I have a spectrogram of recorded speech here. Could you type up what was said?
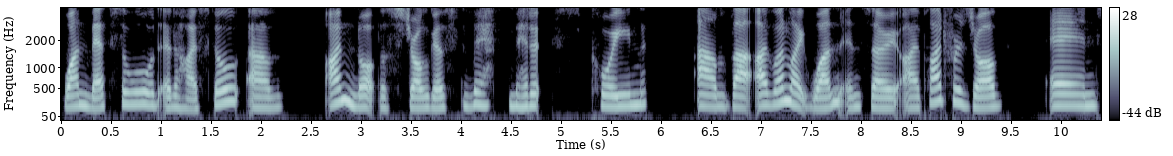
one maths award in high school. Um, I'm not the strongest mathematics queen, um, but I won like one, and so I applied for a job, and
